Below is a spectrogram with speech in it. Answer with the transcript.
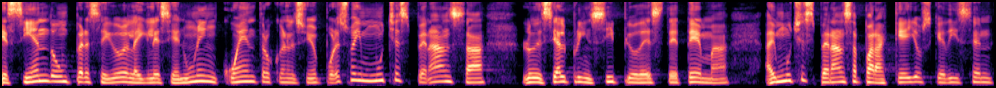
que siendo un perseguidor de la iglesia, en un encuentro con el Señor, por eso hay mucha esperanza, lo decía al principio de este tema, hay mucha esperanza para aquellos que dicen,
